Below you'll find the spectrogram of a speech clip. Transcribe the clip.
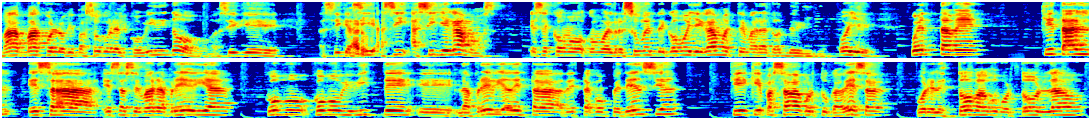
más, más con lo que pasó con el COVID y todo. Así que, así, que así, así, así llegamos. ese es como, como el resumen de cómo llegamos a este maratón de Viña. Oye, cuéntame, ¿qué tal esa, esa semana previa? ¿Cómo, cómo viviste eh, la previa de esta, de esta competencia? ¿Qué, ¿Qué pasaba por tu cabeza, por el estómago, por todos lados?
